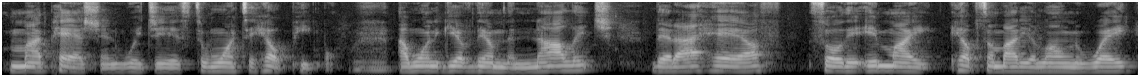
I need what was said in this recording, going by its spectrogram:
my passion, which is to want to help people. Mm-hmm. I want to give them the knowledge that I have so that it might help somebody along the way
